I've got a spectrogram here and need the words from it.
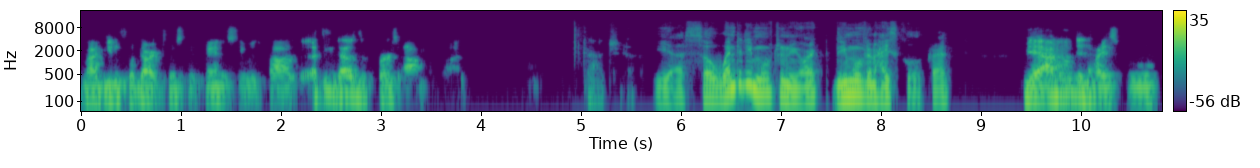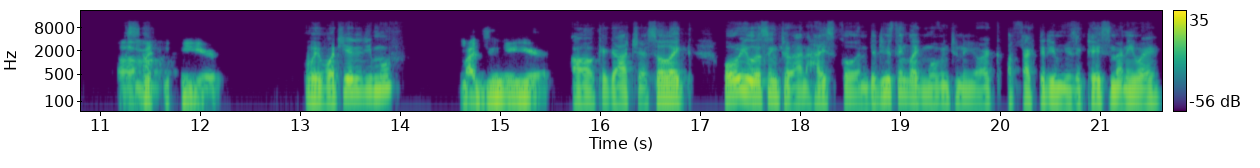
My Beautiful Dark Twisted Fantasy was probably I think that was the first album Gotcha. Yeah. So when did you move to New York? Did you move in high school, correct? Yeah, I moved in high school. Uh, my junior year. Wait, what year did you move? My junior year. Oh, okay, gotcha. So, like, what were you listening to in high school, and did you think like moving to New York affected your music taste in any way?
